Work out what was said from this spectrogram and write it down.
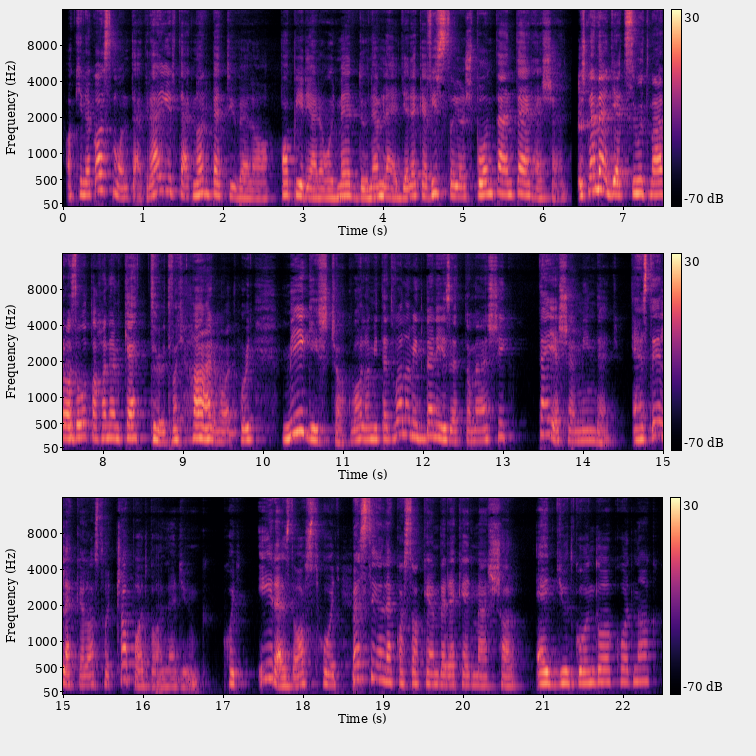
akinek azt mondták, ráírták nagybetűvel a papírjára, hogy meddő, nem lehet gyereke, visszajön spontán terhesen. És nem egyet szült már azóta, hanem kettőt vagy hármat, hogy mégiscsak valamit, tehát valamit benézett a másik, teljesen mindegy. Ehhez tényleg kell azt, hogy csapatban legyünk. Hogy érezd azt, hogy beszélnek a szakemberek egymással, együtt gondolkodnak,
